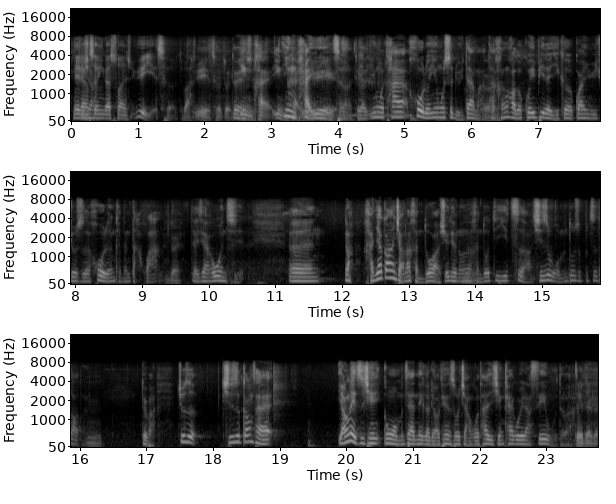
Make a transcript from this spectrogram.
那辆车应该算是越野车，对吧？越野车对，对硬派硬硬派派越野车，对？因为它后轮因为是履带嘛，它很好的规避了一个关于就是后轮可能打滑对的这样一个问题。嗯，那韩家刚刚讲了很多啊，雪铁龙的很多第一次啊，其实我们都是不知道的，嗯，对吧？就是其实刚才杨磊之前跟我们在那个聊天的时候讲过，他以前开过一辆 C 五，对吧？对对对，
